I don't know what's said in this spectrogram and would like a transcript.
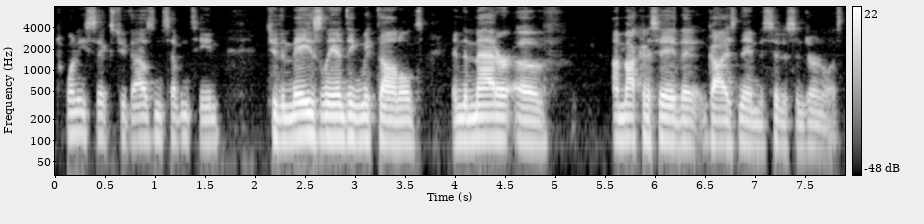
26, 2017, to the Mays Landing McDonald's in the matter of, I'm not going to say the guy's name, the citizen journalist,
